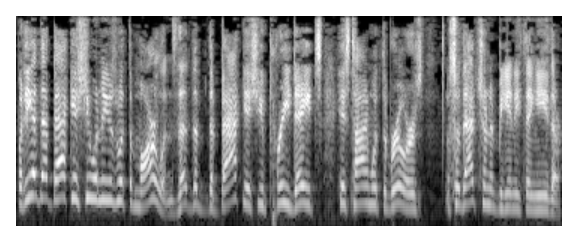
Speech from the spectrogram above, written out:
but he had that back issue when he was with the Marlins. The, the, the back issue predates his time with the Brewers. So that shouldn't be anything either.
